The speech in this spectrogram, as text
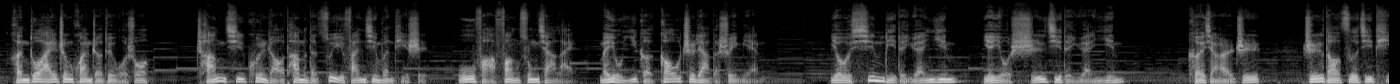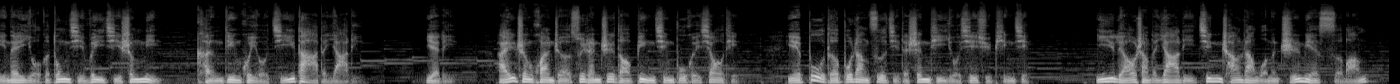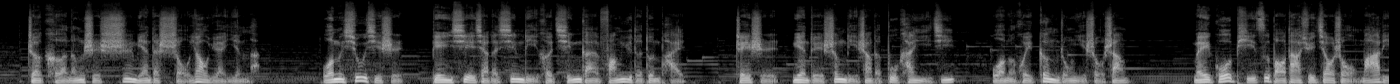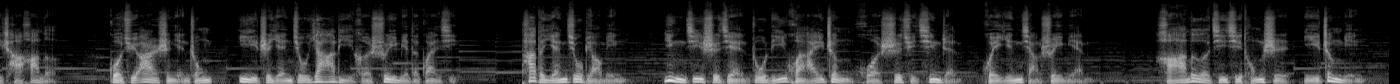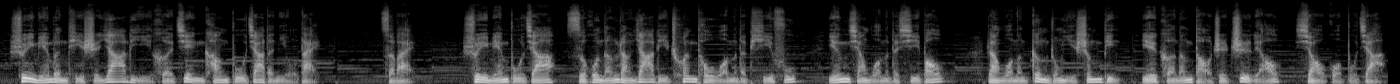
很多癌症患者对我说，长期困扰他们的最烦心问题是无法放松下来，没有一个高质量的睡眠。有心理的原因，也有实际的原因。可想而知，知道自己体内有个东西危及生命，肯定会有极大的压力。夜里，癌症患者虽然知道病情不会消停，也不得不让自己的身体有些许平静。医疗上的压力经常让我们直面死亡，这可能是失眠的首要原因了。我们休息时便卸下了心理和情感防御的盾牌，这时面对生理上的不堪一击，我们会更容易受伤。美国匹兹堡大学教授马里查·哈勒，过去二十年中一直研究压力和睡眠的关系。他的研究表明，应激事件如罹患癌症或失去亲人会影响睡眠。哈勒及其同事已证明，睡眠问题是压力和健康不佳的纽带。此外，睡眠不佳似乎能让压力穿透我们的皮肤，影响我们的细胞，让我们更容易生病，也可能导致治疗效果不佳。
